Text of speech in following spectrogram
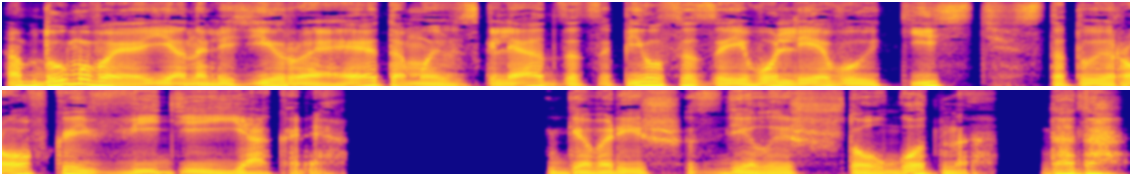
Обдумывая и анализируя это, мой взгляд зацепился за его левую кисть с татуировкой в виде якоря. «Говоришь, сделаешь что угодно?» «Да-да»,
